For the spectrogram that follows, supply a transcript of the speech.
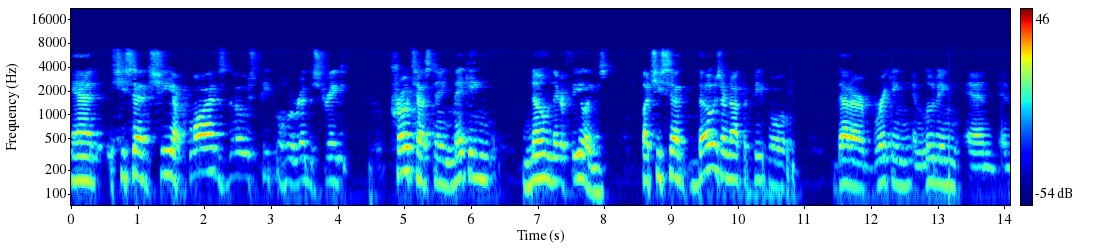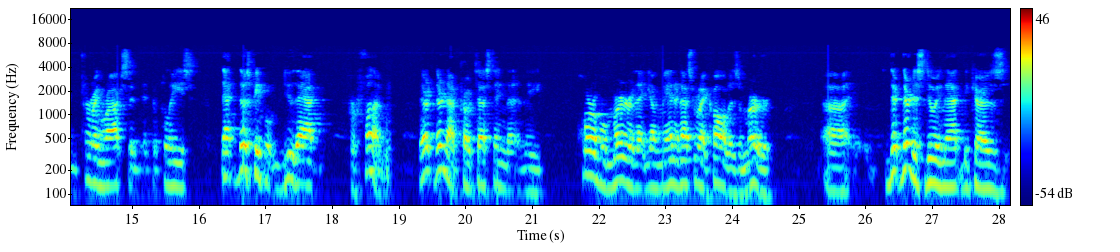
And she said she applauds those people who are in the street protesting, making known their feelings. But she said those are not the people that are breaking and looting and, and throwing rocks at, at the police. That those people do that for fun. They're they're not protesting the the horrible murder of that young man, and that's what I call it as a murder. Uh, they're, they're just doing that because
